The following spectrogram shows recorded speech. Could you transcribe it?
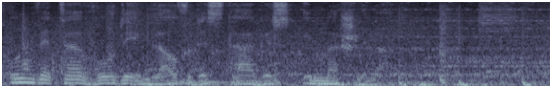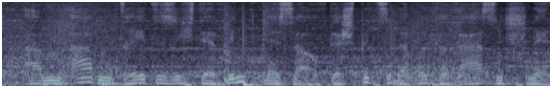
Das Unwetter wurde im Laufe des Tages immer schlimmer. Am Abend drehte sich der Windmesser auf der Spitze der Brücke rasend schnell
